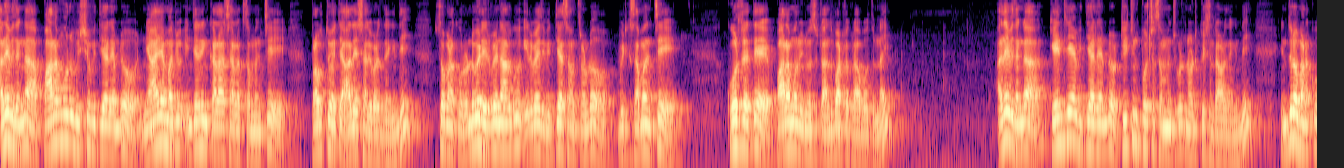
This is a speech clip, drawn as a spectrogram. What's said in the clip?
అదేవిధంగా పాలమూరు విశ్వవిద్యాలయంలో న్యాయ మరియు ఇంజనీరింగ్ కళాశాలకు సంబంధించి ప్రభుత్వం అయితే ఆదేశాలు ఇవ్వడం జరిగింది. సో మనకు రెండు వేల ఇరవై నాలుగు ఇరవై ఐదు విద్యా సంవత్సరంలో వీటికి సంబంధించి కోర్సులు అయితే పాలమూరు యూనివర్సిటీలో అందుబాటులోకి రాబోతున్నాయి. అదేవిధంగా కేంద్రీయ విద్యాలయంలో టీచింగ్ పోస్టులకు సంబంధించి కూడా నోటిఫికేషన్ రావడం జరిగింది. ఇందులో మనకు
